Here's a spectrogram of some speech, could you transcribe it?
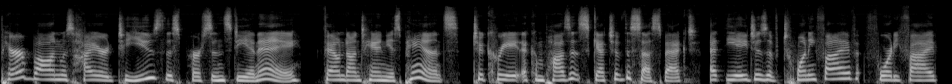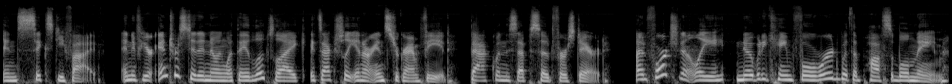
Parabon was hired to use this person's DNA, found on Tanya's pants to create a composite sketch of the suspect at the ages of 25, 45, and 65. And if you're interested in knowing what they looked like, it's actually in our Instagram feed back when this episode first aired. Unfortunately, nobody came forward with a possible name.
